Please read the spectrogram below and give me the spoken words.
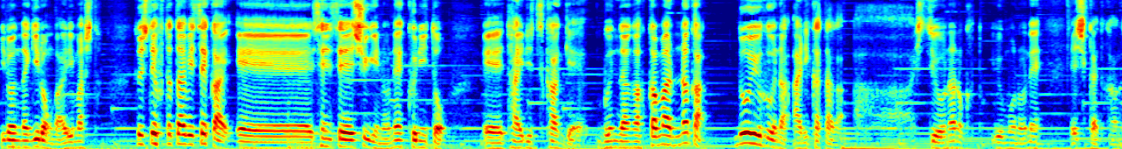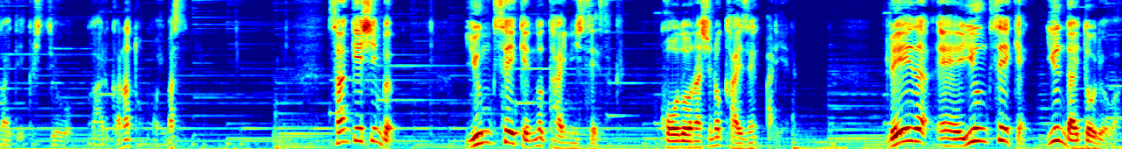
いろんな議論がありました。そして再び世界、えー、先制主義のね、国と、えー、対立関係、分断が深まる中、どういうふうなあり方が必要なのかというものをね、しっかりと考えていく必要があるかなと思います。産経新聞、ユン政権の対日政策、行動なしの改善あり得る。レーダー、えー、ユン政権、ユン大統領は、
